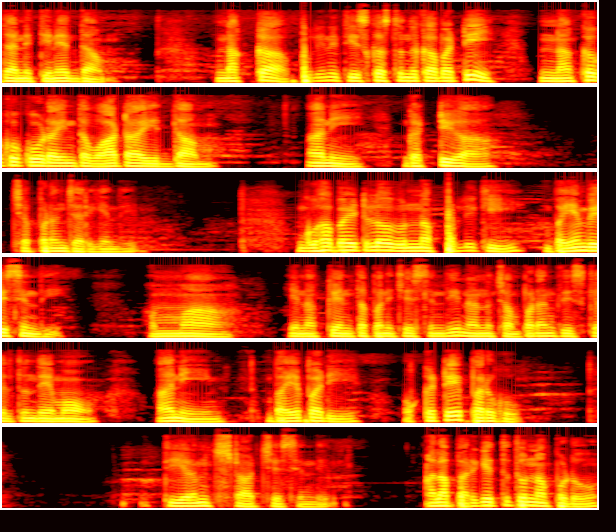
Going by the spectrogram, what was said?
దాన్ని తినేద్దాం. నక్క పులిని తీసుకొస్తుంది కాబట్టి నక్కకు కూడా ఇంత వాటా ఇద్దాం అని గట్టిగా చెప్పడం జరిగింది. గుహ బయటలో ఉన్న పులికి భయం వేసింది. అమ్మా ఈ నక్క ఎంత పని చేసింది? నన్ను చంపడానికి తీసుకెళ్తుందేమో అని భయపడి ఒక్కటే పరుగు తీయడం స్టార్ట్ చేసింది. అలా పరిగెత్తుతున్నప్పుడు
